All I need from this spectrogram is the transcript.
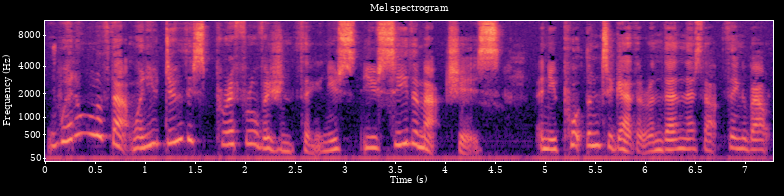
when all of that, when you do this peripheral vision thing and you you see the matches and you put them together, and then there's that thing about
